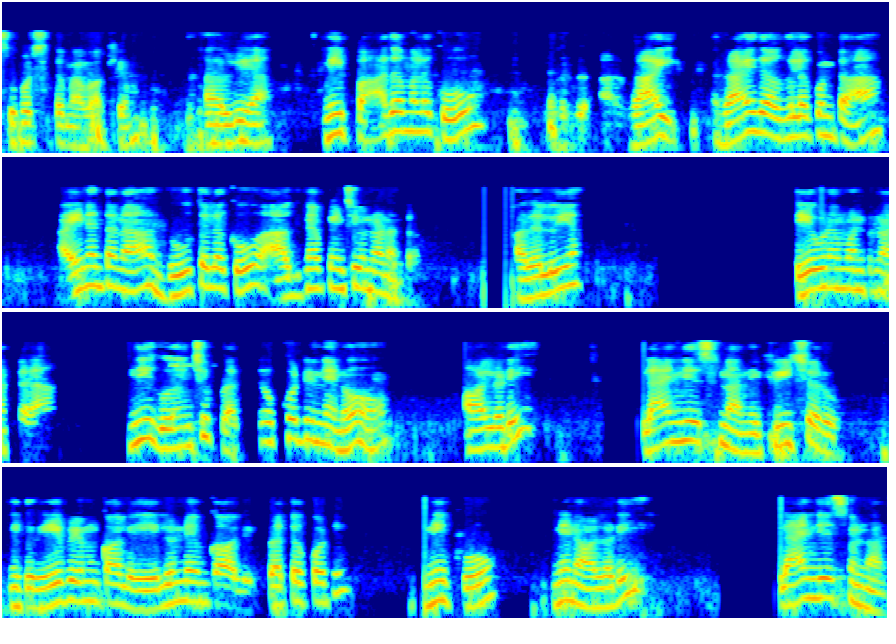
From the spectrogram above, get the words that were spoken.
సుపరిచితమైన వాక్యం. అలియా నీ పాదములకు రాయి రాయి తగలకుండా అయిన తన దూతలకు ఆజ్ఞాపించి ఉన్నాడంట. అదలుయ దేవుడు ఏమంటున్నట్ట నీ గురించి ప్రతి ఒక్కటి నేను ఆల్రెడీ ప్లాన్ చేస్తున్నా నీ ఫ్యూచరు. నీకు రేపు ఏం కావాలి ఎల్లుండేం ఏం కావాలి ప్రతి ఒక్కటి నీకు నేను ఆల్రెడీ ప్లాన్ చేస్తున్నాను.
